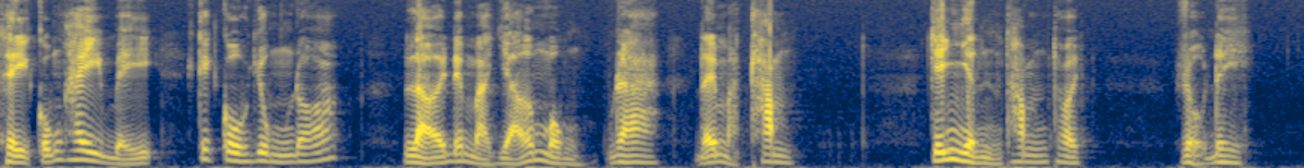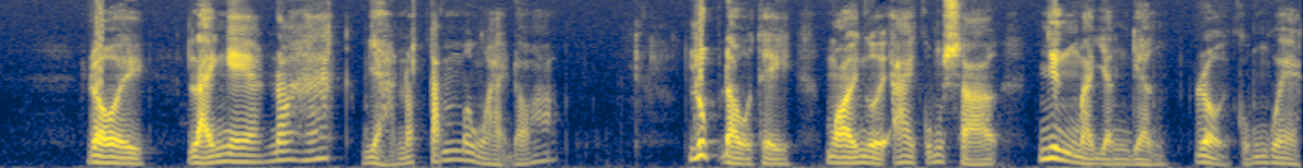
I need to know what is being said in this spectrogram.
thì cũng hay bị cái cô Dung đó lợi để mà dở mùng ra để mà thăm. Chỉ nhìn thăm thôi, rồi đi. Rồi lại nghe nó hát và nó tắm ở ngoài đó. Lúc đầu thì mọi người ai cũng sợ, nhưng mà dần dần rồi cũng quen.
